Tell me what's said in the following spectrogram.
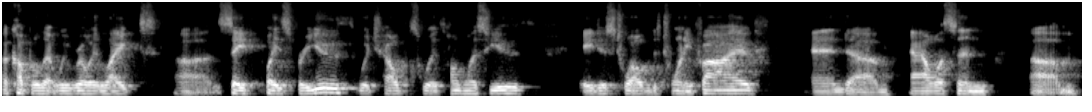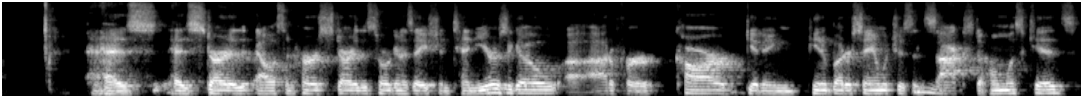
a couple that we really liked uh, Safe Place for Youth, which helps with homeless youth ages 12 to 25. And um, Alison um, has has started Alison Hurst started this organization 10 years ago uh, out of her car giving peanut butter sandwiches and mm. socks to homeless kids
